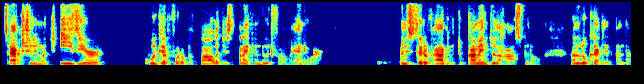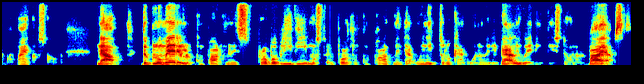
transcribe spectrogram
It's actually much easier quicker for a pathologist and I can do it from anywhere. Instead of having to come into the hospital and look at it under my microscope. Now, the glomerular compartment is probably the most important compartment that we need to look at when we're evaluating these donor biopsies.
